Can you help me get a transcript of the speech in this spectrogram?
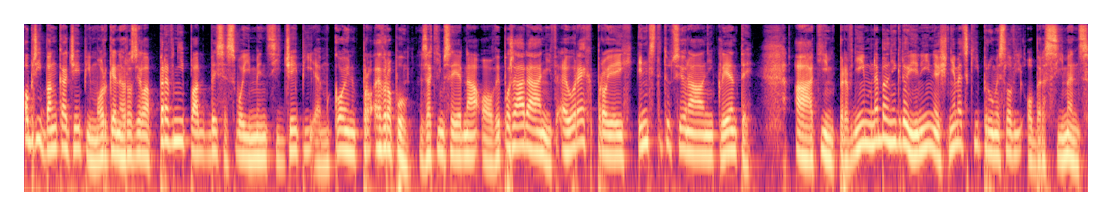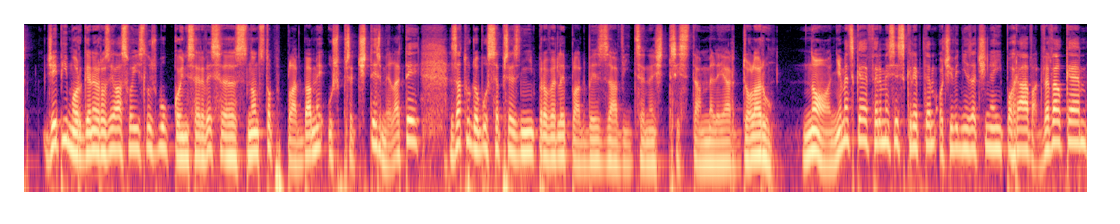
Obří banka JP Morgan hrozila první platby se svojí mincí JPM Coin pro Evropu. Zatím se jedná o vypořádání v eurech pro jejich institucionální klienty. A tím prvním nebyl nikdo jiný než německý průmyslový obr Siemens. JP Morgan rozjela svoji službu Coin Service s nonstop platbami už před čtyřmi lety. Za tu dobu se přes ní provedly platby za více než 300 miliard dolarů. No, německé firmy si s kryptem očividně začínají pohrávat ve velkém.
